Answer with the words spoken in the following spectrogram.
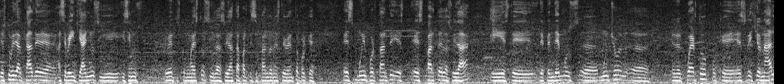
Yo estuve de alcalde hace 20 años y hicimos eventos como estos y la ciudad está participando en este evento porque es muy importante y es, parte de la ciudad y este, dependemos eh, mucho eh, en el puerto porque es regional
